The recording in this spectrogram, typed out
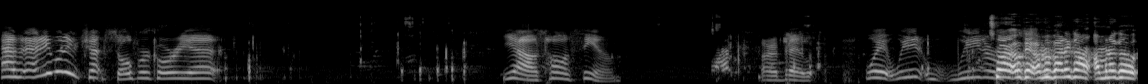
Has anybody checked Sulfur Core yet? Yeah, Coliseum. Alright, bet. Wait, we we need to. Sorry, okay, I'm about to go. I'm gonna go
